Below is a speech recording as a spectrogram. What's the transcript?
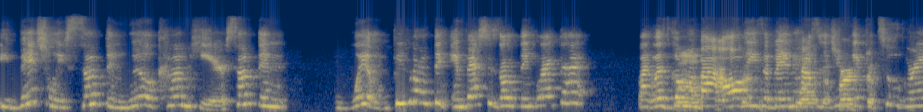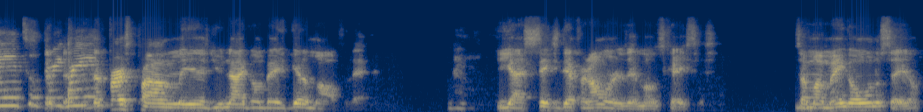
Eventually something will come here. Something will. People don't think investors don't think like that. Like, let's go well, and buy all these abandoned well, houses that you can get for two grand, two, three grand. The, the first problem is you're not going to be able to get them all for that you got six different owners in most cases. Some of them ain't gonna want to sell.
